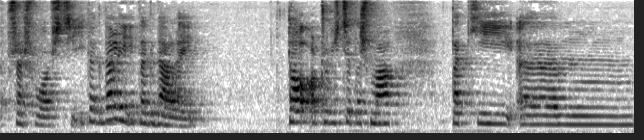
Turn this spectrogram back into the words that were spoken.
w przeszłości itd., tak itd. Tak to oczywiście też ma taki, um,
